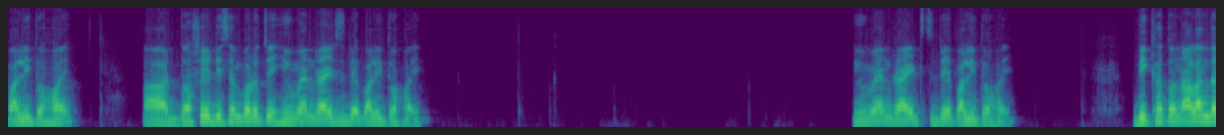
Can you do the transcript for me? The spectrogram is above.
পালিত হয়। আর দশই ডিসেম্বর হচ্ছে হিউম্যান রাইটস ডে পালিত হয়। হিউম্যান রাইটস ডে পালিত হয়। বিখ্যাত নালান্দা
